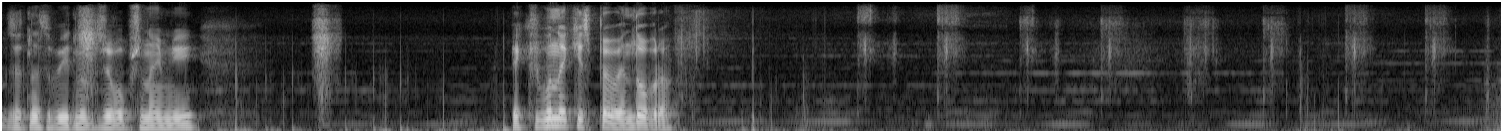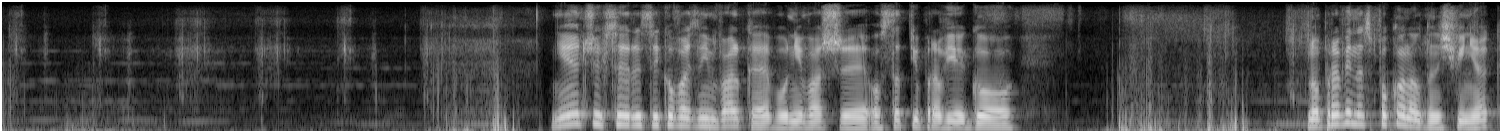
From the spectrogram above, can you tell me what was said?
Zetnę sobie jedno drzewo przynajmniej. Ekwipunek jest pełen, dobra. Nie wiem, czy chcę ryzykować z nim walkę, ponieważ e, ostatnio prawie go... No prawie nas pokonał ten świniak.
